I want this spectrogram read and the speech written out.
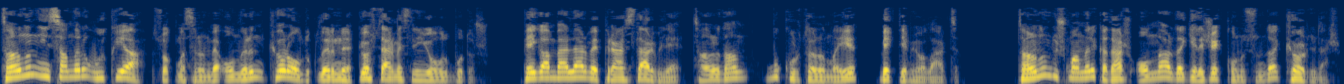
Tanrı'nın insanları uykuya sokmasının ve onların kör olduklarını göstermesinin yolu budur. Peygamberler ve prensler bile Tanrı'dan bu kurtarılmayı beklemiyorlardı. Tanrı'nın düşmanları kadar onlar da gelecek konusunda kördüler.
